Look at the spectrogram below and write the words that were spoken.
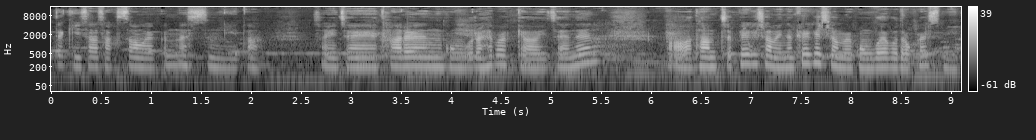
스트레이트 기사 작성을 끝냈습니다. 그래서 이제 다른 공부를 해볼게요. 이제는 어, 다음 주 필기시험 있는 필기시험을 공부해보도록 하겠습니다.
